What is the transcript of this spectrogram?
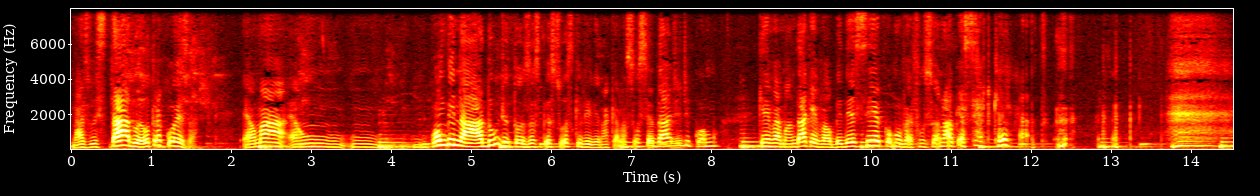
Mas o Estado é outra coisa. É, uma, é um, um, um, combinado de todas as pessoas que vivem naquela sociedade de como quem vai mandar, quem vai obedecer, como vai funcionar, o que é certo, o que é errado.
